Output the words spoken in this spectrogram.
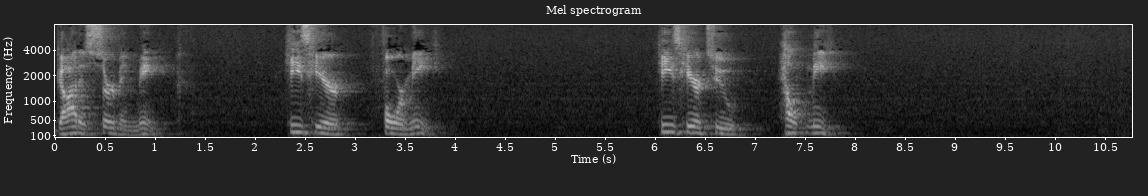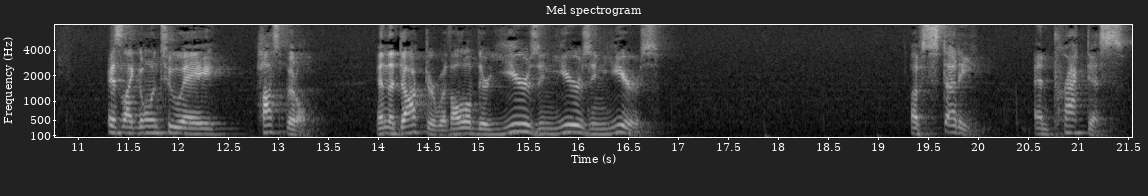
God is serving me. He's here for me. He's here to help me. It's like going to a hospital and the doctor with all of their years and years and years of study and practice.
